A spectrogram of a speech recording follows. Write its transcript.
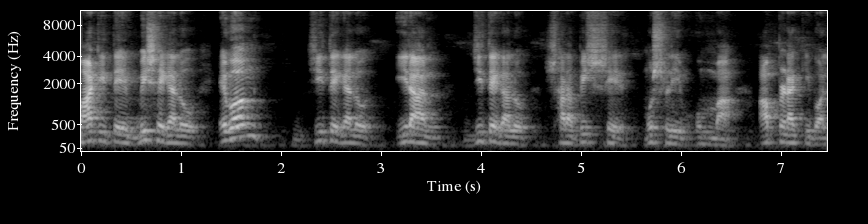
মাটিতে মিশে গেল এবং জিতে গেল ইরান, জিতে গেল সারা বিশ্বের মুসলিম উম্মা। আপনারা কি বলেন?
